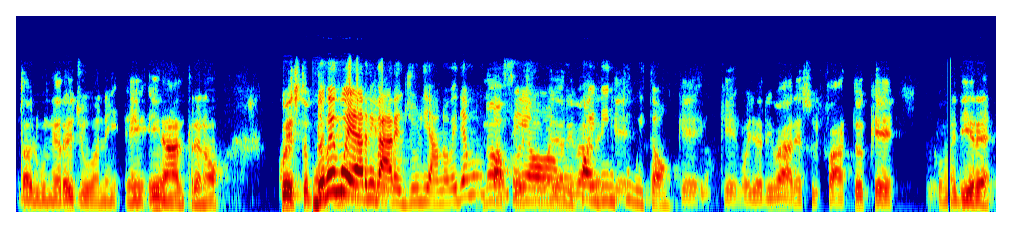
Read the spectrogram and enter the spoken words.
talune regioni e in altre no. Questo Dove vuoi arrivare Giuliano? Vediamo un no, po' se ho un po' di intuito. Che, che, voglio arrivare sul fatto che, come dire,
